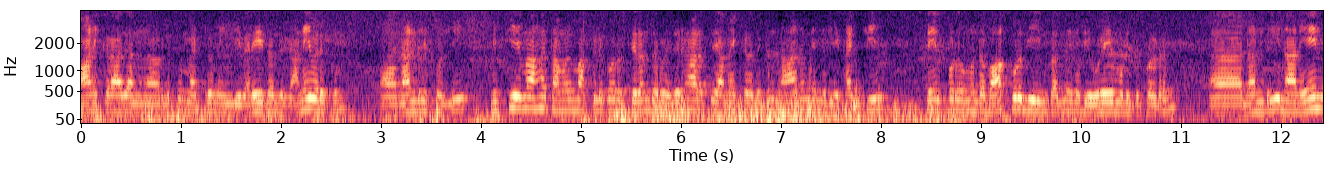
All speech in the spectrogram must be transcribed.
மாணிக்கராஜன் அவர்களுக்கும் மற்றும் இங்கே வருகை தந்திருக்க அனைவருக்கும் நன்றி சொல்லி நிச்சயமாக தமிழ் மக்களுக்கு ஒரு சிறந்த ஒரு எதிர்காலத்தை அமைக்கிறதுக்கு நானும் என்னுடைய கட்சியில் செயல்படுவோம் என்ற வாக்குறுதியையும் தந்து என்னுடைய உரையை முடித்துக் கொள்கிறேன் நன்றி. நான் ஏன்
